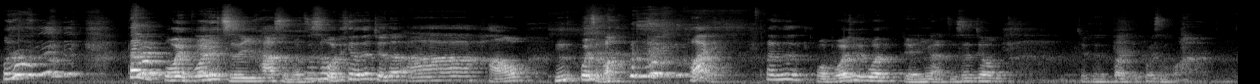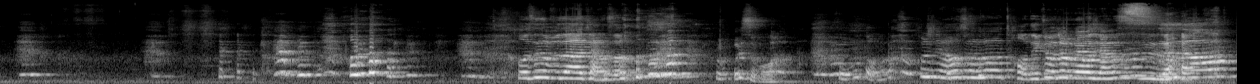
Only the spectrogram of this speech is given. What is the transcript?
我说，但我也不会去质疑他什么，只是我听了就觉得啊，好，嗯，为什么？坏，但是我不会去问原因啊，只是就就是到底为什么？我真的不知道要讲什么。为什么？我不懂啊！不想要伤到头，你根本就没有想死啊！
